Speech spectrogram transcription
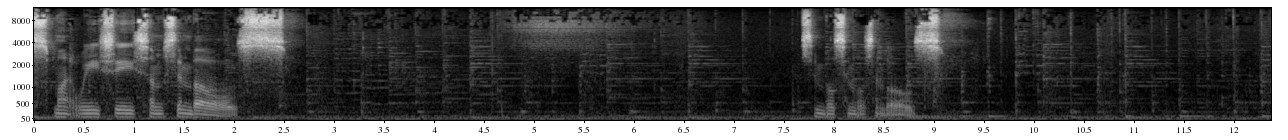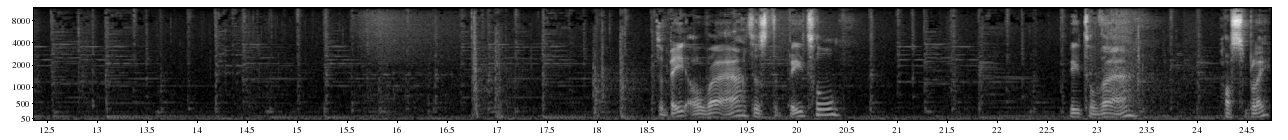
Else might we see some symbols? Symbols, symbols, symbols. A beetle there. There's the beetle. Beetle there. Possibly.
